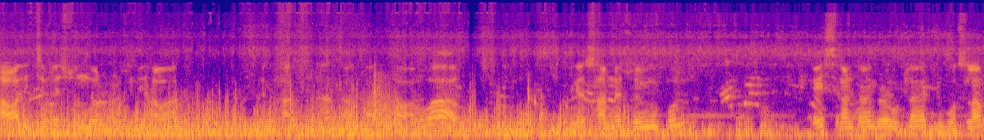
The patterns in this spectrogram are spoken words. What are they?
হাওয়া দিচ্ছে বেশ সুন্দর দারুণ হাওয়া। এখানে সামনে সুইমিং পুল। এই স্নান টান করে উঠলাম, একটু বসলাম।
